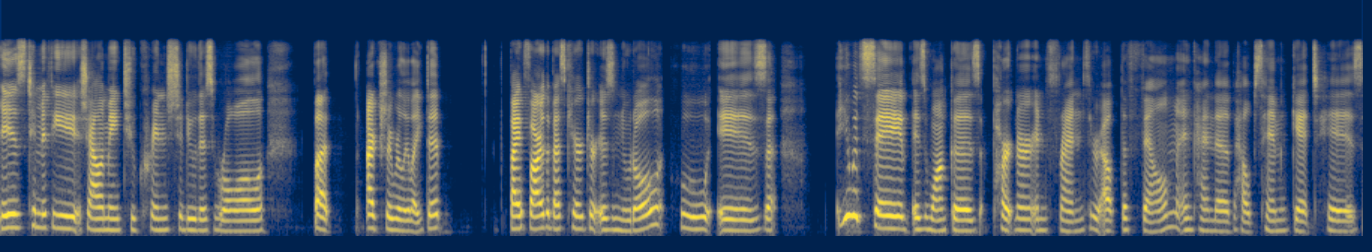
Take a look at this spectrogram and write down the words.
Is Timothée Chalamet too cringe to do this role? But I actually really liked it. By far the best character is Noodle, who is you would say is Wonka's partner and friend throughout the film and kind of helps him get his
